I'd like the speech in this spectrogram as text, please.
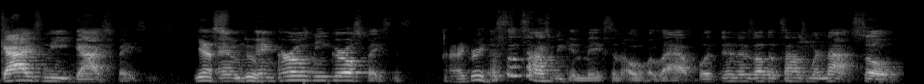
guys need guy spaces. Yes, And, do. and girls need girl spaces. I agree. And sometimes we can mix and overlap, but then there's other times we're not. So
